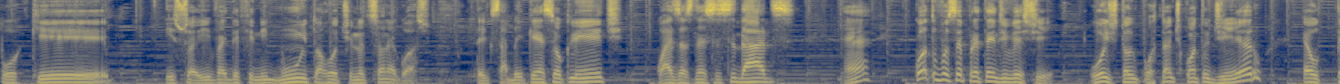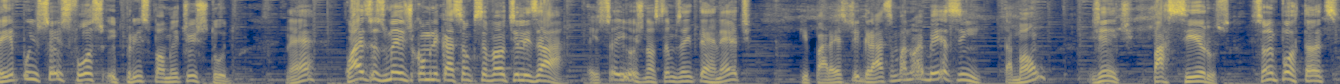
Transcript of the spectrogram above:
porque isso aí vai definir muito a rotina do seu negócio. Tem que saber quem é seu cliente, quais as necessidades, né? Quanto você pretende investir? Hoje, tão importante quanto o dinheiro é o tempo e o seu esforço, e principalmente o estudo, né? Quais os meios de comunicação que você vai utilizar? É isso aí, hoje nós temos a internet, que parece de graça, mas não é bem assim, tá bom? Gente, parceiros são importantes.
